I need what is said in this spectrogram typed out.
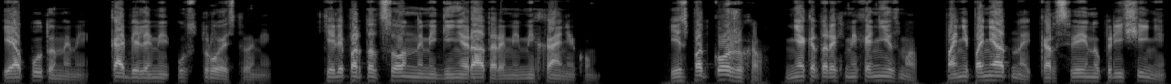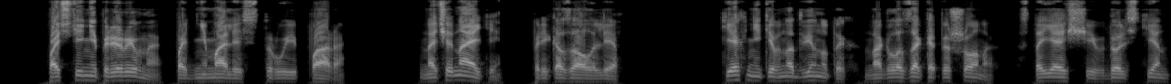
и опутанными кабелями устройствами, телепортационными генераторами механикум. Из-под кожухов некоторых механизмов по непонятной Корсвейну причине почти непрерывно поднимались струи пара. «Начинайте!» — приказал Лев. Техники в надвинутых на глаза капюшонах, стоящие вдоль стен,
